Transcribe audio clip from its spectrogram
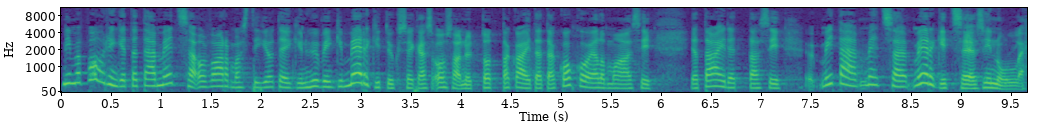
Niin mä pohdinkin, että tämä metsä on varmasti jotenkin hyvinkin merkityksekäs osa nyt totta kai tätä kokoelmaasi ja taidettasi. Mitä metsä merkitsee sinulle?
